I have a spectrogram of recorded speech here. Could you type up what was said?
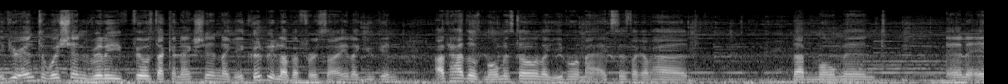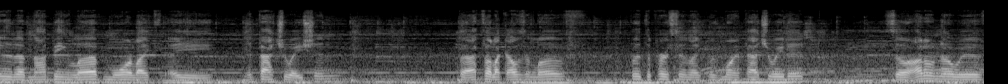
if your intuition really feels that connection, like it could be love at first sight. Like you can, I've had those moments though, like even with my exes, like I've had that moment and it ended up not being love, more like a infatuation. But I felt like I was in love, but the person like was more infatuated. So I don't know if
